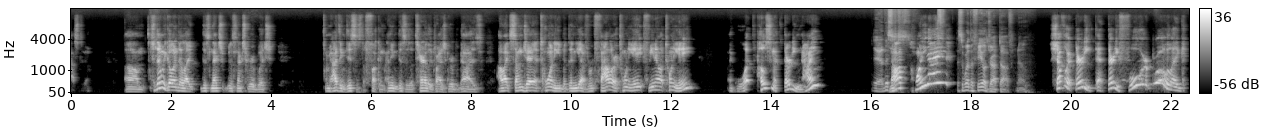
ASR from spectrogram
has to. Um, so then we go into like this next this next group, which I mean, I think this is the fucking I think this is a terribly priced group of guys. I like Sung Jae at 20, but then you have Fowler at 28, Finau at 28. Like what? Poston at 39? Yeah, this Not 29? this is where the field dropped off. You know, Scheffler at 30 at 34, bro. Like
